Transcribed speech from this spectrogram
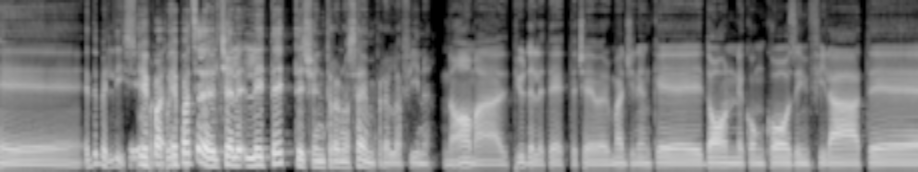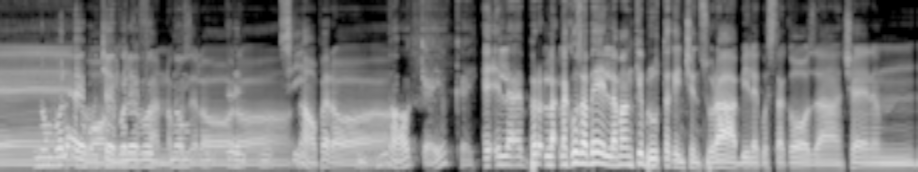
E- ed è bellissimo. E, pa- poi- e pazzesco, cioè, le, le tette c'entrano sempre alla fine. No, ma più delle tette, cioè immagini anche donne con cose infilate. Non volevo, cioè, che volevo- fanno non- cose eh, loro. sì. No, però. No, ok, ok. E la, però la- la cosa bella, ma anche brutta, è che è incensurabile questa cosa. Cioè, non-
